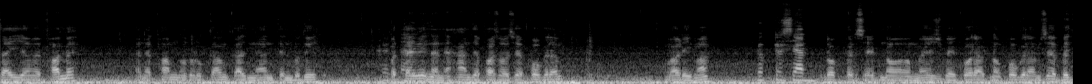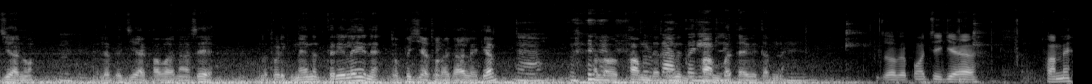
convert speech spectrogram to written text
જઈએ હવે ફામે અને ફાર્મનું થોડું કામકાજ ને આન બધું પતાવીને અને સાંજે પાછો છે પ્રોગ્રામ વાડીમાં. ડોક્ટર સાહેબ. ડૉક્ટર સાહેબનો મહેશભાઈ કોરાટનો પ્રોગ્રામ છે ભજીયાનો. એટલે ભજીયા ખાવાના છે. એટલે થોડીક મહેનત કરી લઈએ ને તો ભજીયા થોડાક હાલે કેમ? ફાર્મ કામ ફાર્મ એટલે. બતાવી તમને. જો હવે પહોંચી ગયા ફામે.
